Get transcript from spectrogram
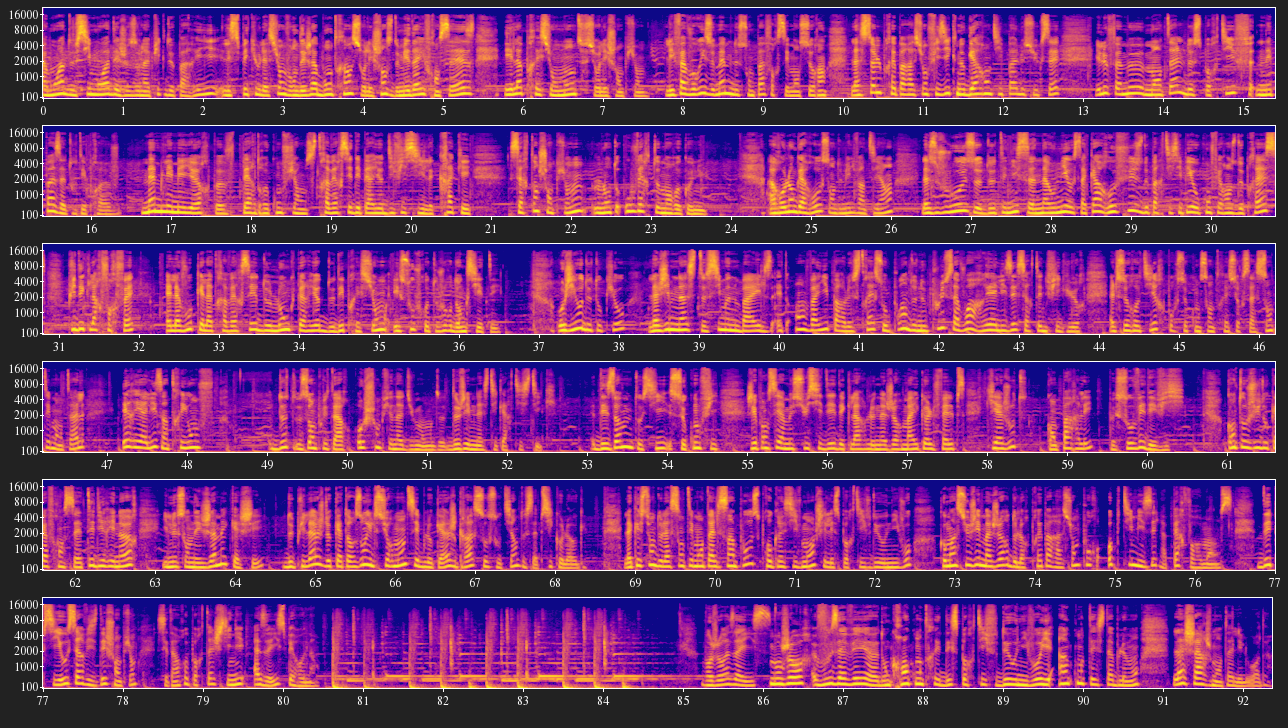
À moins de six mois des Jeux Olympiques de Paris, les spéculations vont déjà bon train sur les chances de médailles françaises et la pression monte sur les champions. Les favoris eux-mêmes ne sont pas forcément sereins. La seule préparation physique ne garantit pas le succès et le fameux mental de sportif n'est pas à toute épreuve. Même les meilleurs peuvent perdre confiance, traverser des périodes difficiles, craquer. Certains champions l'ont ouvertement reconnu. À Roland Garros en 2021, la joueuse de tennis Naomi Osaka refuse de participer aux conférences de presse, puis déclare forfait. Elle avoue qu'elle a traversé de longues périodes de dépression et souffre toujours d'anxiété. Au JO de Tokyo, la gymnaste Simone Biles est envahie par le stress au point de ne plus savoir réaliser certaines figures. Elle se retire pour se concentrer sur sa santé mentale et réalise un triomphe deux ans plus tard au championnat du monde de gymnastique artistique. Des hommes aussi se confient. J'ai pensé à me suicider, déclare le nageur Michael Phelps, qui ajoute qu'en parler peut sauver des vies. Quant au judoka français Teddy Riner, il ne s'en est jamais caché. Depuis l'âge de 14 ans, il surmonte ses blocages grâce au soutien de sa psychologue. La question de la santé mentale s'impose progressivement chez les sportifs de haut niveau comme un sujet majeur de leur préparation pour optimiser la performance. Des psys au service des champions, c'est un reportage signé Azaïs Perronin. Bonjour Azaïs. Bonjour. Vous avez euh, donc rencontré des sportifs de haut niveau et incontestablement, la charge mentale est lourde.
